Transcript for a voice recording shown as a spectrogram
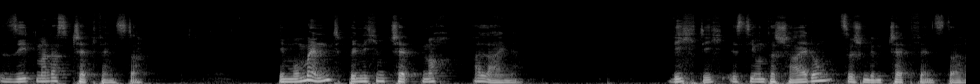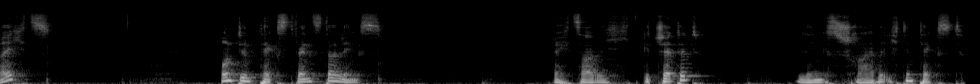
sieht man das Chatfenster. Im Moment bin ich im Chat noch alleine. Wichtig ist die Unterscheidung zwischen dem Chatfenster rechts und dem Textfenster links. Rechts habe ich gechattet, Links schreibe ich den Text.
